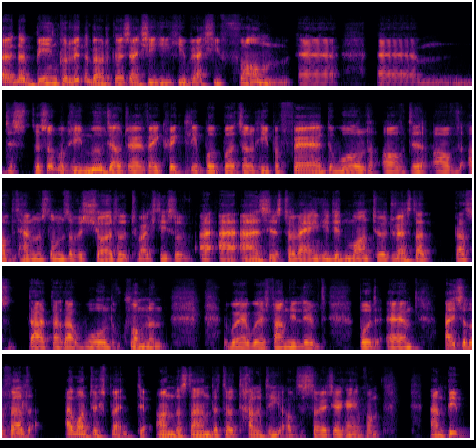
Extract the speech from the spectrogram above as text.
uh, now Behan could have written about it because actually he, he was actually from uh, um, the, the, suburbs. He moved out there very quickly, but but sort of he preferred the world of the of of the tenement slums of his childhood to actually sort of as his terrain. He didn't want to address that that's that that that world of Crumlin, where where his family lived. But um, I sort of felt I want to explain to understand the totality of the society I came from, and people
